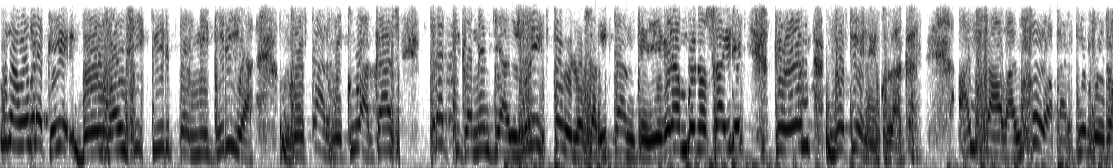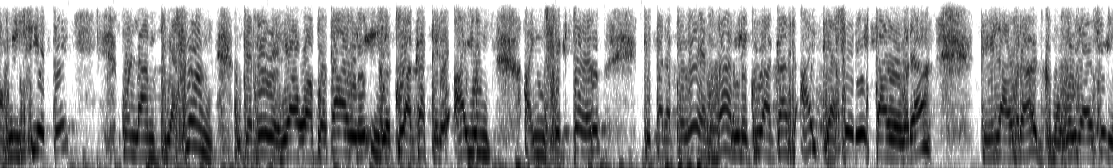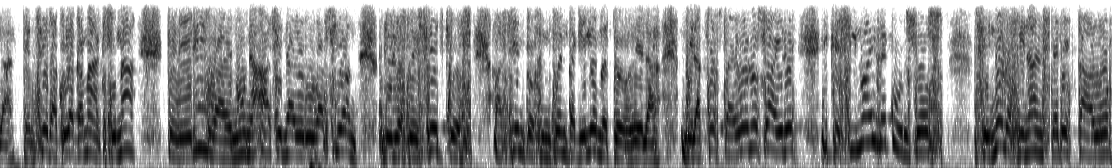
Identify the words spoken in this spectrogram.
una obra que, vuelvo a insistir, permitiría dotar de cloacas prácticamente al resto de los habitantes de Gran Buenos Aires que hoy no tienen cloacas. AISA avanzó a partir de 2007 con la ampliación de redes de agua potable y de cloacas, pero hay un hay un sector que para poder darle cloacas hay que hacer esta obra, que es la obra, como vuelvo a decir, la tercera cloaca máxima, que deriva en una, hace una derivación de los desechos a 150 kilómetros de la, de la costa de Buenos Aires, y que si no hay recursos, si no lo financia el Estado,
